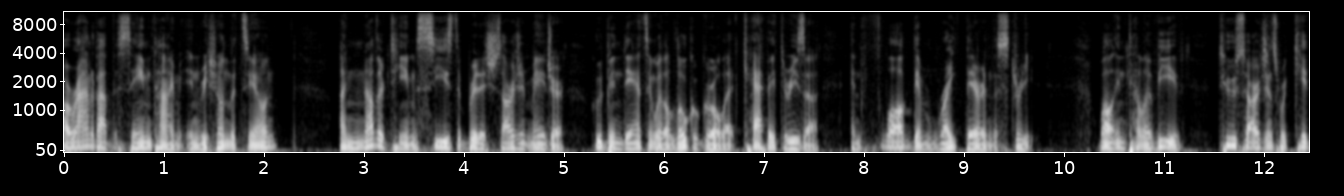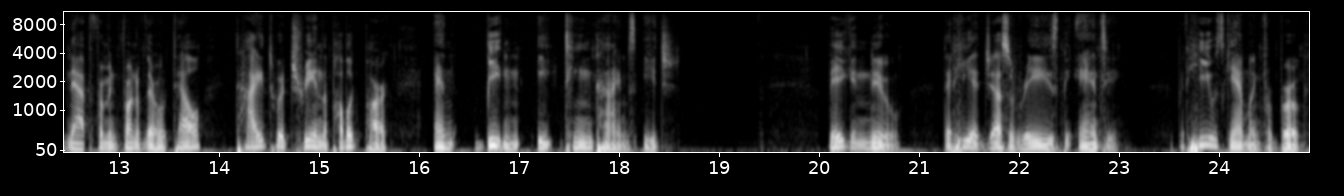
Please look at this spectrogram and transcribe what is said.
Around about the same time in Rishon LeZion, another team seized a British sergeant major who'd been dancing with a local girl at Cafe Teresa and flogged him right there in the street. While in Tel Aviv, two sergeants were kidnapped from in front of their hotel, tied to a tree in the public park, and beaten 18 times each. Begin knew that he had just raised the ante, but he was gambling for broke.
